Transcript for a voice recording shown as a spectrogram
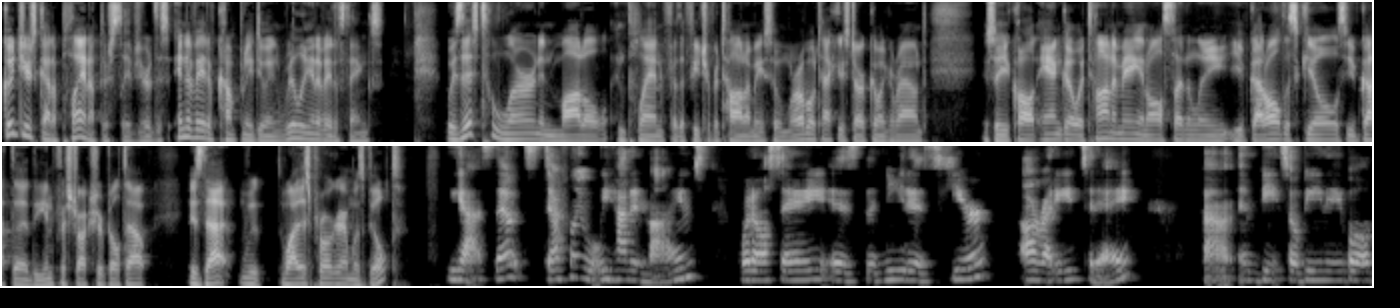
Goodyear's got a plan up their sleeves. You're this innovative company doing really innovative things. Was this to learn and model and plan for the future of autonomy? So when robotaxis start going around, so you call it AndGo autonomy, and all suddenly you've got all the skills, you've got the the infrastructure built out. Is that why this program was built? Yes, that's definitely what we had in mind. What I'll say is the need is here already today, um, and be so being able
